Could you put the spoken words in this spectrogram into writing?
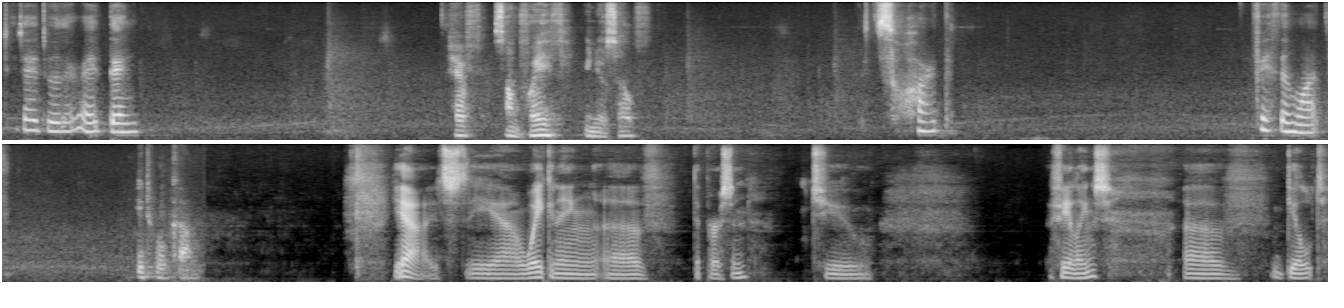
Did I do the right thing? Have some faith in yourself. It's so hard. Faith in what? It will come. Yeah, it's the uh, awakening of the person to feelings of guilt,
